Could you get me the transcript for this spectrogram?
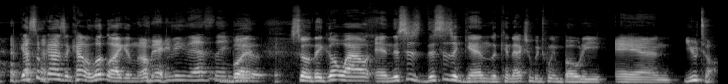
Got some guys that kind of look like him though. Maybe that's they do. But so they go out, and this is this is again the connection between Bodhi and Utah.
